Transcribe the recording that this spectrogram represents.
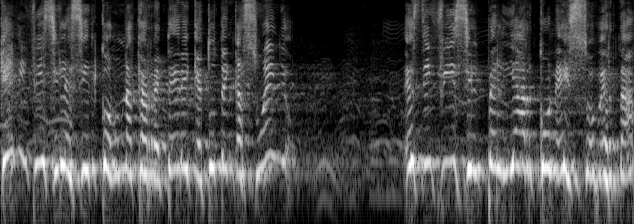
Qué difícil es ir con una carretera y que tú tengas sueño. Es difícil pelear con eso, ¿verdad?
